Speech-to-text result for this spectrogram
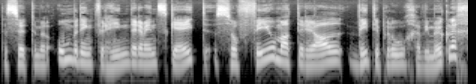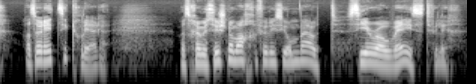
das sollten wir unbedingt verhindern, wenn es geht. So viel Material wieder brauchen wie möglich, also rezyklieren. Was können wir sonst noch machen für unsere Umwelt? Zero Waste vielleicht?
